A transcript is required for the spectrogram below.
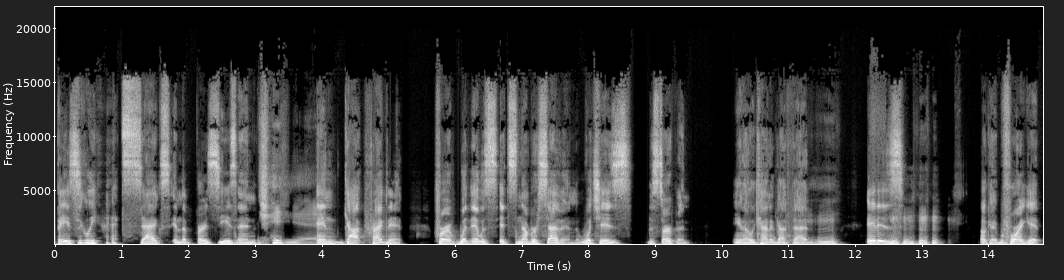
basically had sex in the first season yeah. and got pregnant for what it was, it's number seven, which is the serpent. You know, we kind of got that. Mhm. It is okay before i get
